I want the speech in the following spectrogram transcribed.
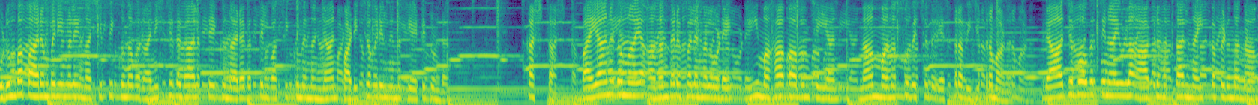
കുടുംബ പാരമ്പര്യങ്ങളെ നശിപ്പിക്കുന്നവർ അനിശ്ചിതകാലത്തേക്ക് നരകത്തിൽ വസിക്കുമെന്ന് ഞാൻ പഠിച്ചവരിൽ നിന്ന് കേട്ടിട്ടുണ്ട്. കഷ്ടം ഭയാനകമായ അനന്തരഫലങ്ങളോടെ ഈ മഹാപാപം ചെയ്യാൻ നാം മനസ്സുവെച്ചത് എത്ര വിചിത്രമാണ്. രാജഭോഗത്തിനായുള്ള ആഗ്രഹത്താൽ നയിക്കപ്പെടുന്ന നാം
